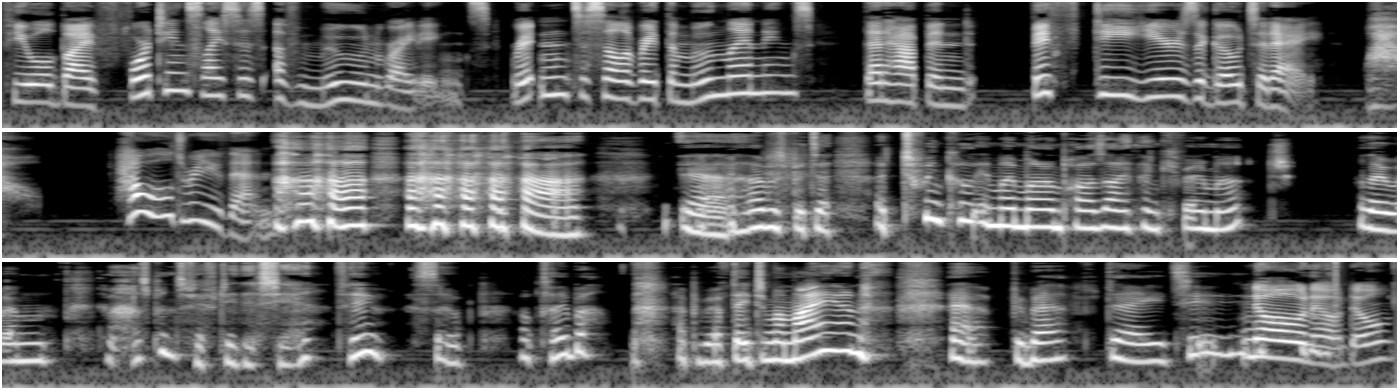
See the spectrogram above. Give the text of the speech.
fueled by 14 slices of moon writings, written to celebrate the moon landings that happened 50 years ago today. Wow. How old were you then? Yeah, I was but a, a twinkle in my ma and pa's eye, thank you very much. Although um my husband's fifty this year too. So October. Happy birthday to my man. Happy birthday to No, no, don't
